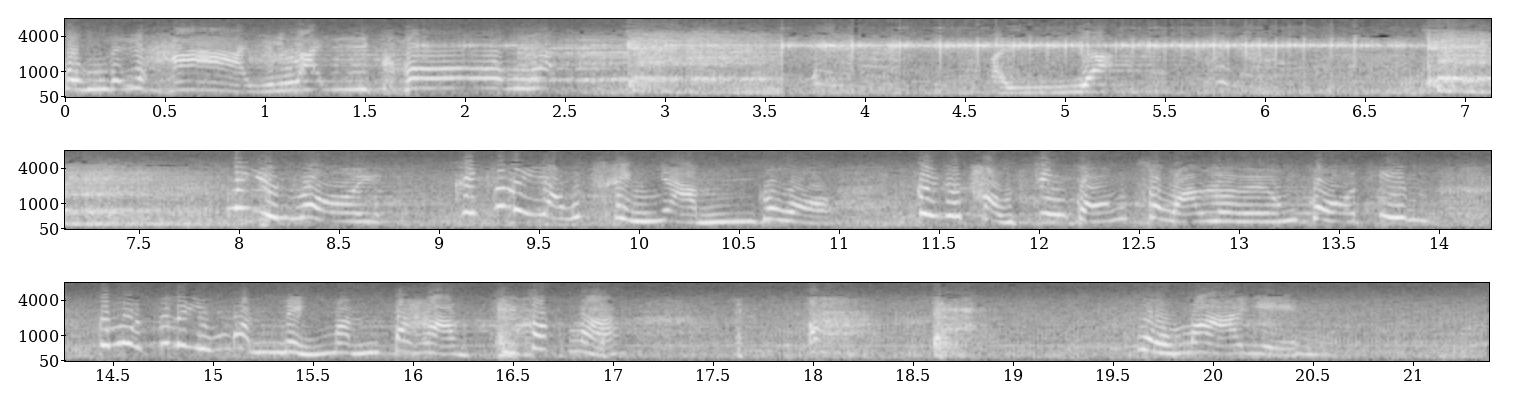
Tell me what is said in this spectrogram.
共你鞋麗抗啊？係啊，乜原來佢真係有情人噶喎？據佢頭先講就話兩個添，咁我真係要問明問白至得啦。啊，駙馬爺，乜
